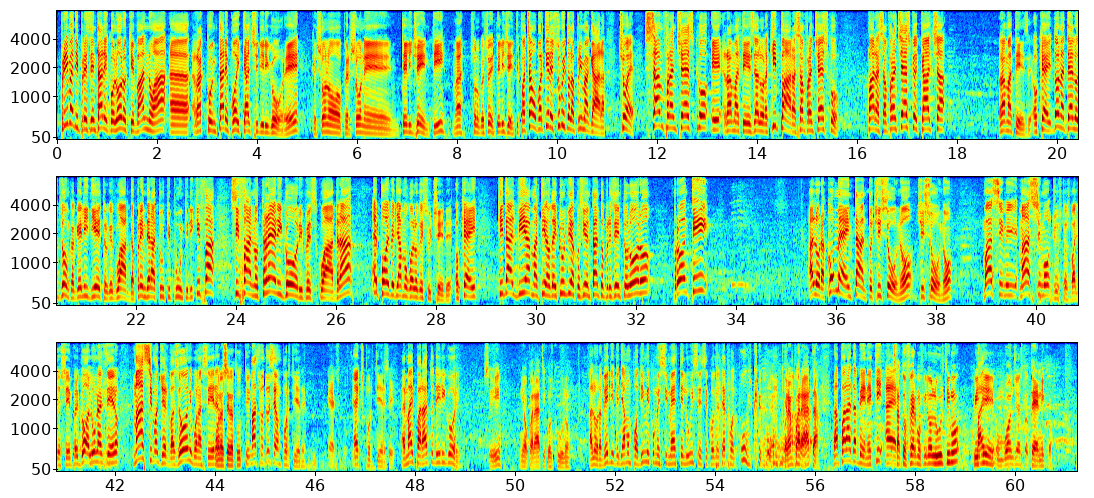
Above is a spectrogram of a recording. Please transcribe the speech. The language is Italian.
Prima di presentare coloro che vanno a eh, raccontare poi i calci di rigore, che sono persone intelligenti, eh, sono persone intelligenti, facciamo partire subito la prima gara, cioè San Francesco e Ramatese. Allora, chi para San Francesco? Para San Francesco e calcia Ramatese, ok? Donatello Zonca che è lì dietro, che guarda, prenderà tutti i punti di chi fa, si fanno tre rigori per squadra e poi vediamo quello che succede, ok? Chi dà il via? Martina, dai tu il via così io intanto presento loro. Pronti? Allora, con me intanto ci sono, ci sono Massimi, Massimo, giusto, sbaglio sempre, gol 1-0. Massimo Gervasoni, buonasera. Buonasera a tutti. Massimo, tu sei un portiere. Ex portiere. Ex portiere. Sì. Hai mai parato dei rigori? Sì, ne ho parati qualcuno. Allora, vedi, vediamo un po', dimmi come si mette lui se secondo te può... Uh, che bomba! Gran parata. La parata bene. Chi, eh... È stato fermo fino all'ultimo, quindi Vai. un buon gesto tecnico.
